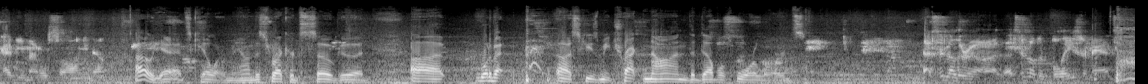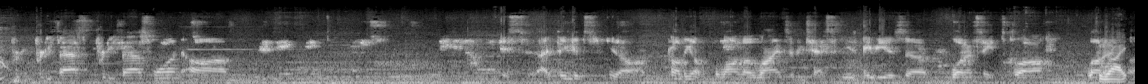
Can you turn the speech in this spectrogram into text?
heavy metal song, you know. oh yeah, it's killer, man. This record's so good. Uh, what about uh, excuse me, track nine, the Devil's Warlords? That's another. Uh, that's another blazer, man. It's a pretty, pretty fast, pretty fast one. Um, it's. I think it's you know probably along the lines of intensity, maybe as uh, one of Satan's Claw. A lot Right. of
